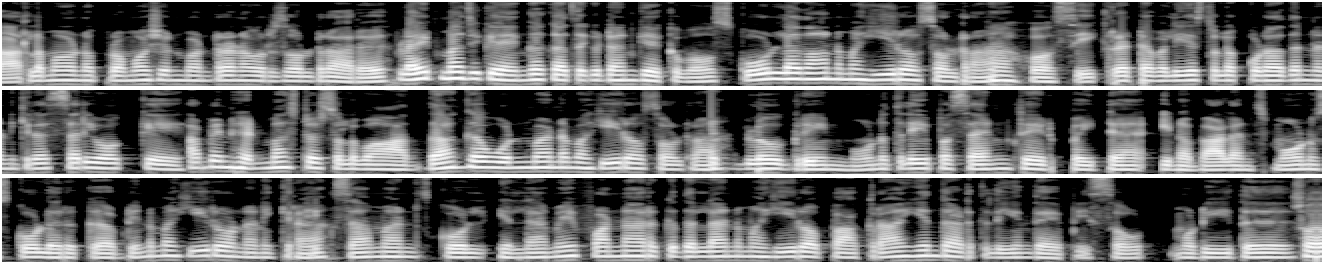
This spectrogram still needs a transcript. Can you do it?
தாராளமா உன்னை ப்ரமோஷன் பண்றேன்னு அவர் சொல்றாரு. பிளைட் மேஜிக்கை எங்க கத்துக்கிட்டேன்னு கேட்கவும் ஸ்கூல்ல தான் நம்ம ஹீரோ சொல்றான். ஓ சீக்கிரட்டை வெளியே சொல்லக்கூடாதுன்னு நினைக்கிறேன் சரி ஓகே அப்படின்னு ஹெட் மாஸ்டர் சொல்லுவான். அதாங்க உண்மை நம்ம ஹீரோ சொல்றான். ப்ளூ கிரீன் மூணுத்துலயே இப்ப செகண்ட் கிரேட் போயிட்டேன். இன்னும் பேலன்ஸ் மூணு ஸ்கூல் இருக்கு அப்படின்னு நம்ம ஹீரோ நினைக்கிறேன். எக்ஸாம் அண்ட் ஸ்கூல் எல்லாமே ஃபன்னா இருக்குதெல்லாம் நம்ம ஹீரோ பாக்குறான். இந்த இடத்துல இந்த எபிசோட் முடியுது. ஸோ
